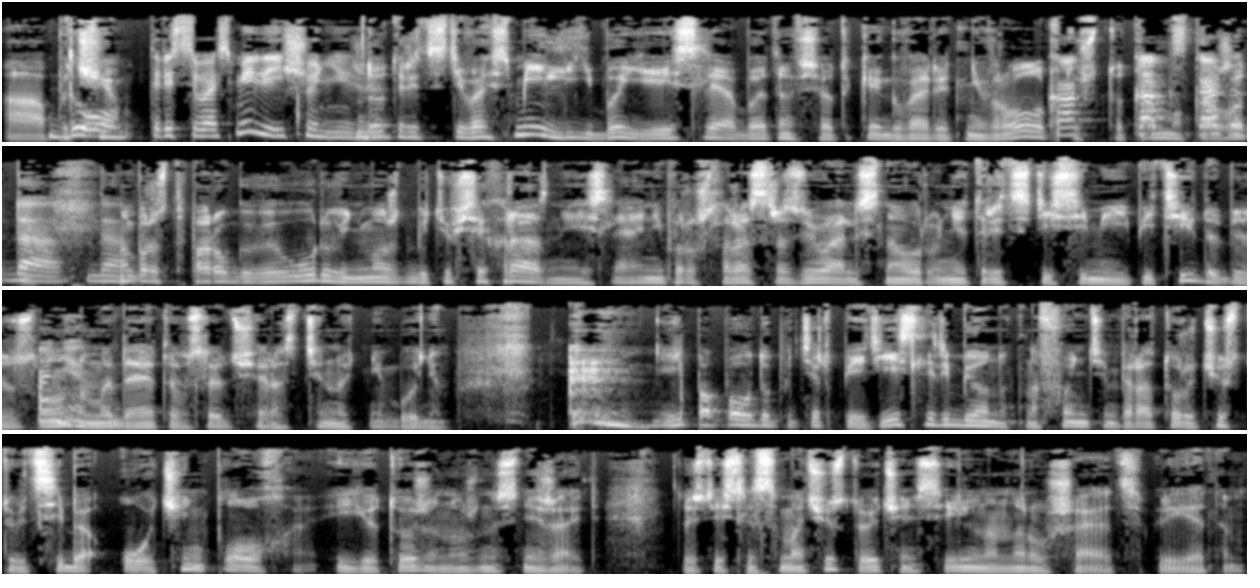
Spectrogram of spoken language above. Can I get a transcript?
А почему... До 38 или еще ниже? До 38, либо если об этом все-таки говорит невролог, как, то что как там у кого-то... Да, да. Ну, просто пороговый уровень может быть у всех разный. Если они в прошлый раз развивались на уровне 37,5, то, безусловно, Понятно. мы до этого в следующий раз тянуть не будем. И по поводу потерпеть. Если ребенок на фоне температуры чувствует себя очень плохо, ее тоже нужно снижать. То есть, если самочувствие очень сильно нарушается при этом.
